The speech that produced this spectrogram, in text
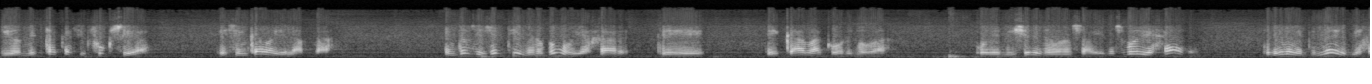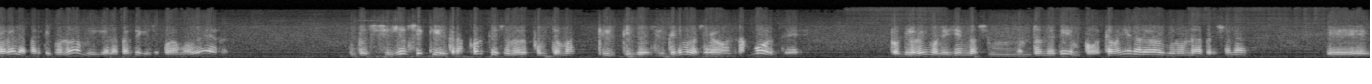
y donde está casi fucsia es en Cava y el Amba. Entonces yo entiendo, no podemos viajar de, de Cava a Córdoba o de Misiones a Buenos Aires, no se puede viajar. Tenemos que entender, viajar a la parte económica, a la parte que se pueda mover. Entonces, si yo sé que el transporte es uno de los puntos más críticos, y tenemos que hacer algo con transporte, porque lo vengo leyendo hace un montón de tiempo. Esta mañana hablaba con una persona eh,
